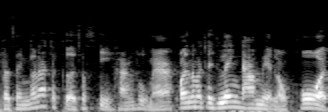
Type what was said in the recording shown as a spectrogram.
40%ก็น่าจะเกิดสัก4ครั้งถูกไหมเพราะฉะนั้นมันจะเร่งดาเมจเราโคตร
